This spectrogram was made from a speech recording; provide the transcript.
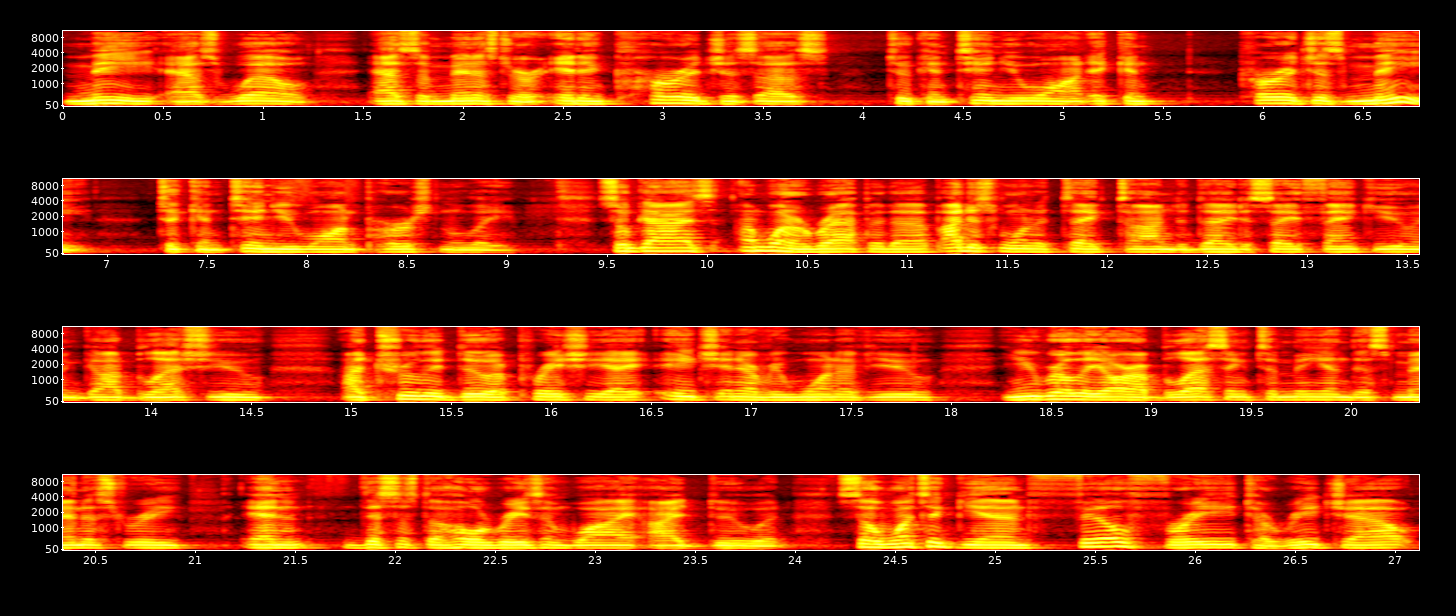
me as well as a minister. It encourages us to continue on. It encourages me to continue on personally. So, guys, I'm going to wrap it up. I just want to take time today to say thank you and God bless you. I truly do appreciate each and every one of you. You really are a blessing to me in this ministry, and this is the whole reason why I do it. So, once again, feel free to reach out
